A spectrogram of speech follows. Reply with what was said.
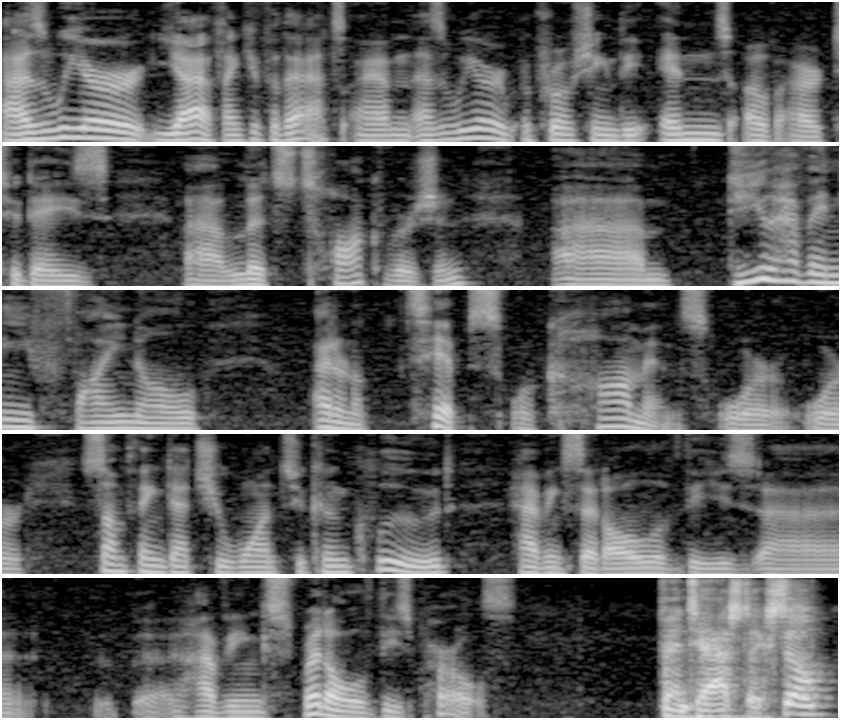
As we are, yeah, thank you for that. And as we are approaching the end of our today's uh, Let's Talk version, um, do you have any final i don't know tips or comments or or something that you want to conclude having said all of these uh, uh, having spread all of these pearls fantastic so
